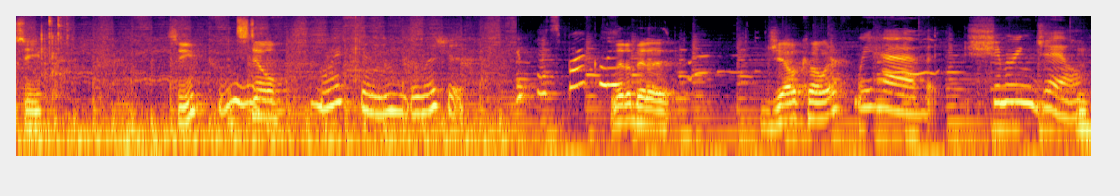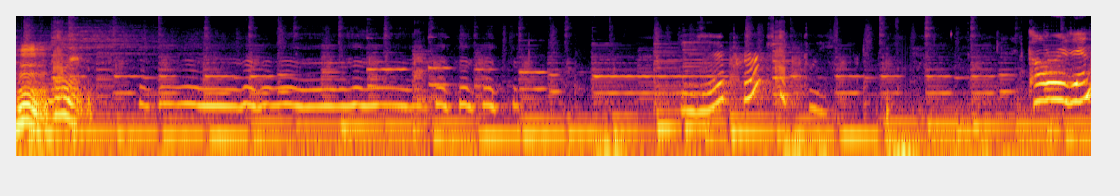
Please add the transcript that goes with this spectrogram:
See? See? It's still Moist and delicious. It's sparkling. a little bit of gel color. We have shimmering gel Mhm. glue. You did it perfectly. Color it in.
